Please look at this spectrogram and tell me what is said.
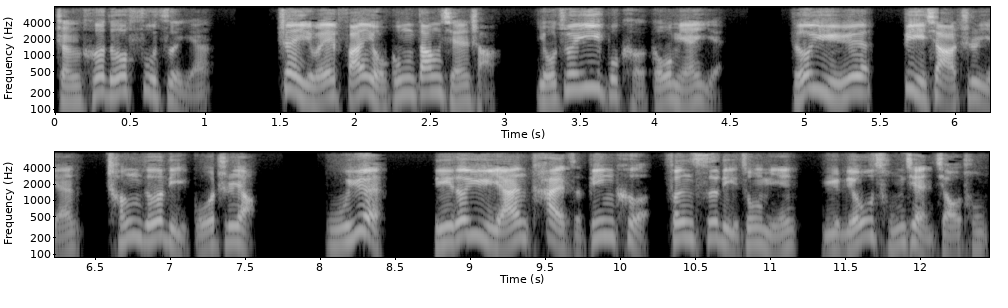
枕何得复自言？朕以为凡有功当贤赏，有罪亦不可苟免也。德裕曰：陛下之言，承得李国之要。五月，李德裕言太子宾客分司李宗民与刘从谏交通，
